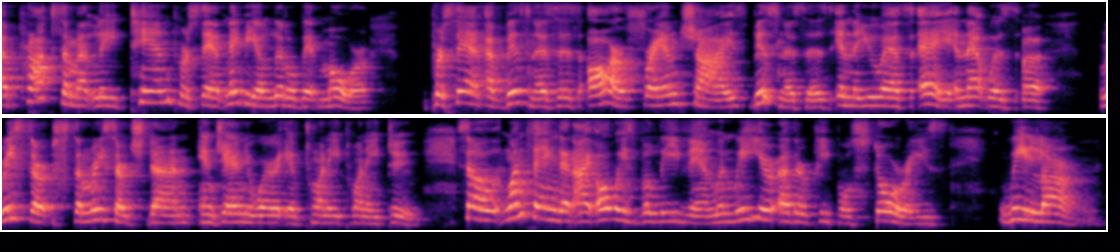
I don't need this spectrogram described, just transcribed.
Approximately 10%, maybe a little bit more, percent of businesses are franchise businesses in the USA, and that was uh, research, some research done in January of 2022. So one thing that I always believe in when we hear other people's stories, we learn.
